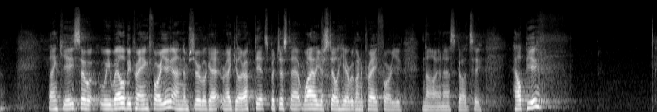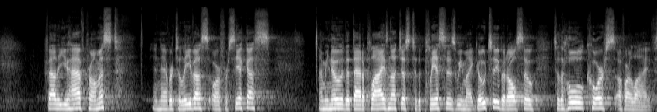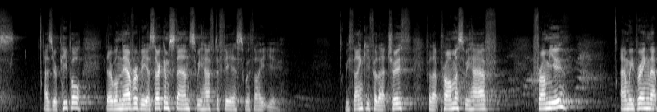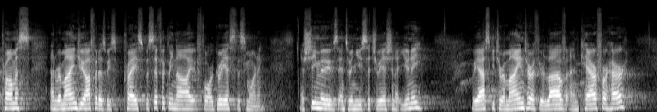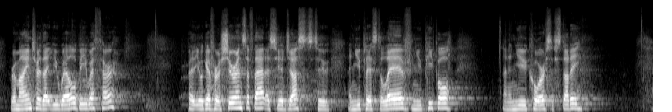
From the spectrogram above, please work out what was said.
Thank you. So, we will be praying for you, and I'm sure we'll get regular updates. But just uh, while you're still here, we're going to pray for you now and ask God to help you. Father, you have promised never to leave us or forsake us. And we know that that applies not just to the places we might go to, but also to the whole course of our lives. As your people, there will never be a circumstance we have to face without you. We thank you for that truth, for that promise we have from you. And we bring that promise and remind you of it as we pray specifically now for Grace this morning. As she moves into a new situation at uni, we ask you to remind her of your love and care for her. Remind her that you will be with her Pray that you'll give her assurance of that as she adjusts to a new place to live, new people, and a new course of study.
